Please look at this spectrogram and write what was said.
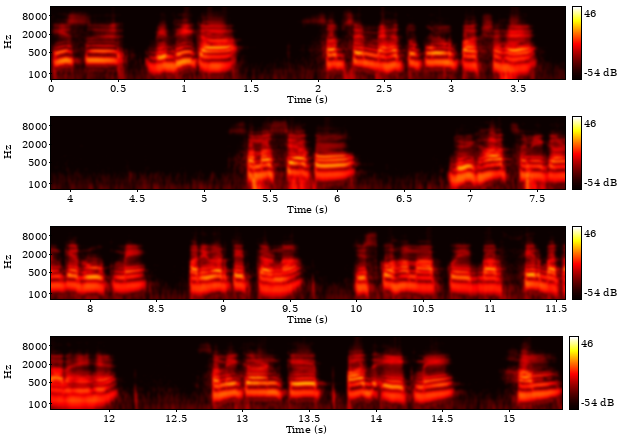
इस विधि का सबसे महत्वपूर्ण पक्ष है समस्या को द्विघात समीकरण के रूप में परिवर्तित करना, जिसको हम आपको एक बार फिर बता रहे हैं। समीकरण के पद एक में हम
